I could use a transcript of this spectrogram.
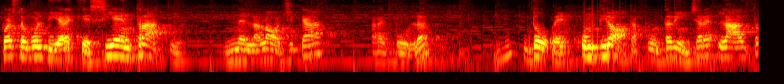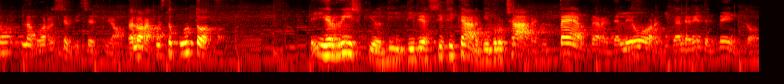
questo vuol dire che si è entrati nella logica Red Bull, mhm. dove un pilota punta a vincere, l'altro lavora al servizio del pilota. Allora a questo punto il rischio di diversificare, di bruciare, di perdere delle ore di galleria del vento,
